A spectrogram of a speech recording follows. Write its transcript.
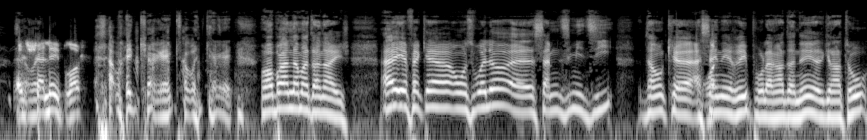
Le chalet est proche. Ça va être correct, ça va être correct. On va prendre la motoneige. Hey, fait que euh, on se voit là euh, samedi midi, donc euh, à Saint-Néré pour la randonnée, euh, le Grand Tour.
